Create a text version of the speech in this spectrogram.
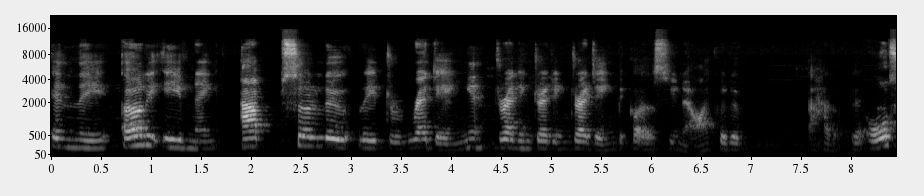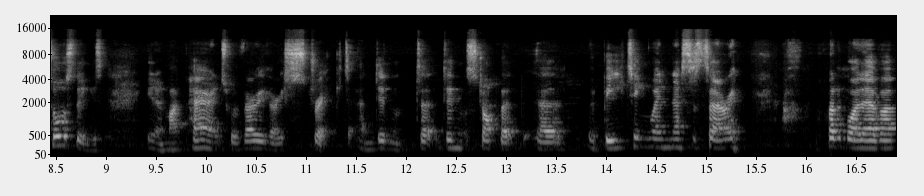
in the early evening, absolutely dreading, dreading, dreading, dreading, because, you know, I could have had all sorts of things. You know, my parents were very, very strict and didn't uh, didn't stop at uh, beating when necessary, but whatever.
